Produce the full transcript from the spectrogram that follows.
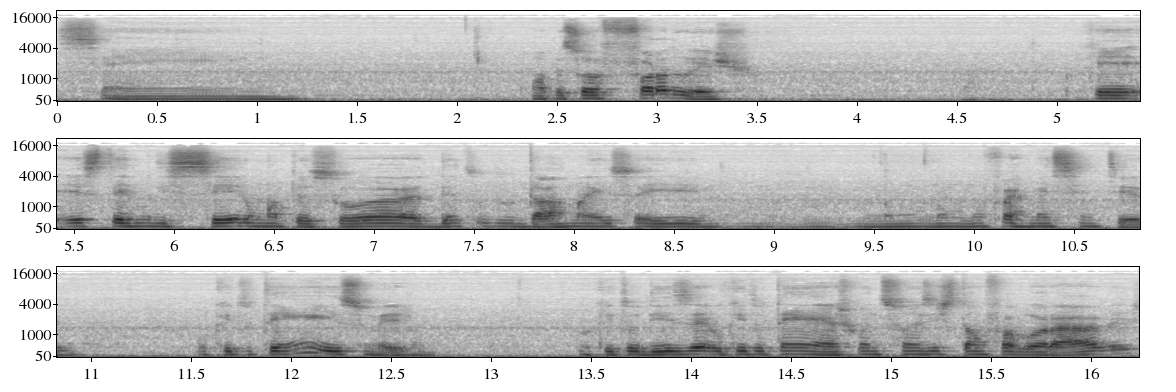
sem uma pessoa fora do eixo. Porque esse termo de ser uma pessoa dentro do Dharma, isso aí não, não, não faz mais sentido. O que tu tem é isso mesmo. O que tu diz é, o que tu tem é as condições estão favoráveis,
